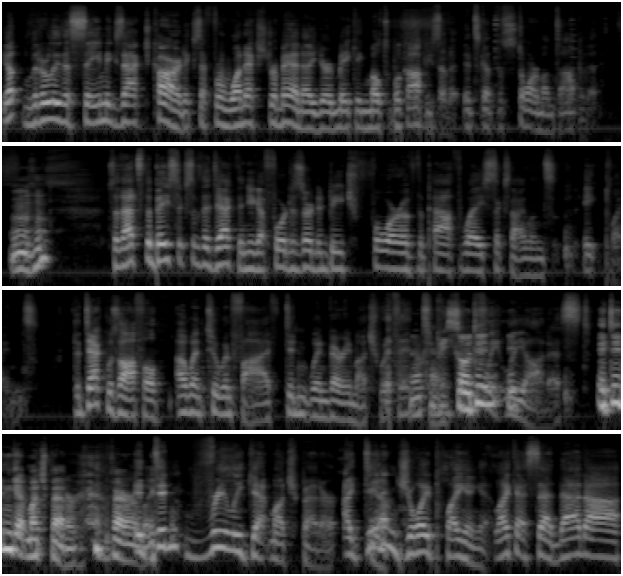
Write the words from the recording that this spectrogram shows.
Yep, literally the same exact card, except for one extra mana, you're making multiple copies of it. It's got the storm on top of it. Mm-hmm. So that's the basics of the deck. Then you got four Deserted Beach, four of the Pathway, six islands, eight plains. The deck was awful. I went two and five. Didn't win very much with it, to Okay, be so it didn't- completely honest. It didn't get much better, apparently. It didn't really get much better. I did Yeah. enjoy playing it. Like I said, that uh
